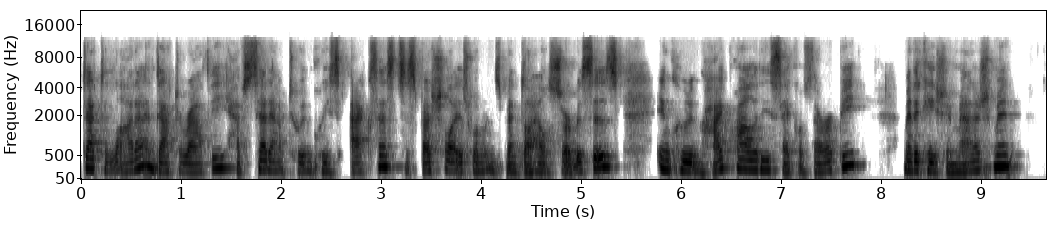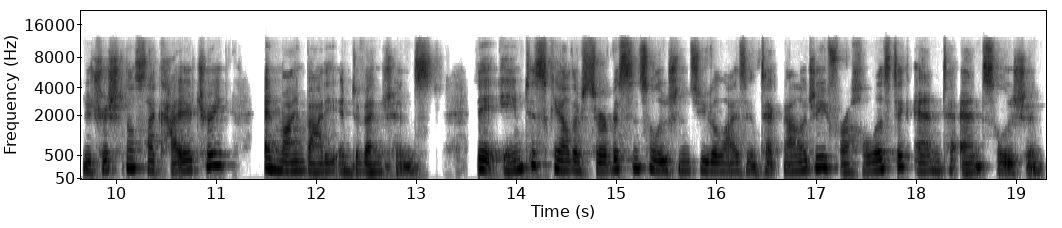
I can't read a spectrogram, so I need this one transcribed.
Dr. Laddha and Dr. Rathi have set out to increase access to specialized women's mental health services, including high quality psychotherapy, medication management, nutritional psychiatry, and mind body interventions. They aim to scale their service and solutions utilizing technology for a holistic end to end solution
